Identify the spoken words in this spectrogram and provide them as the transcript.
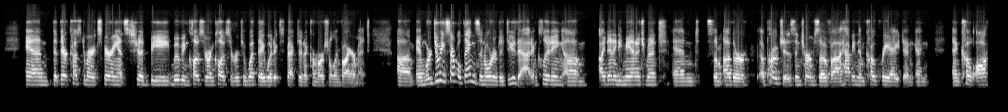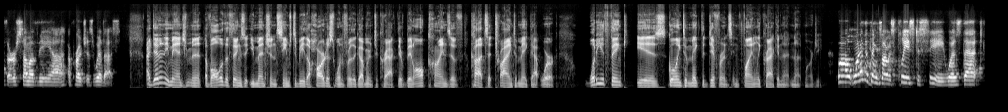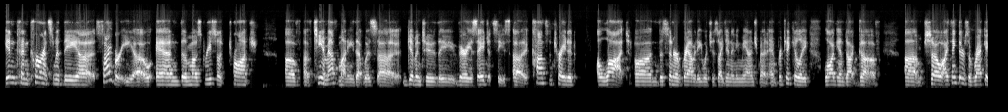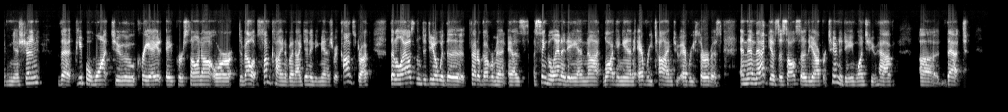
and that their customer experience should be moving closer and closer to what they would expect in a commercial environment. Um, and we're doing several things in order to do that, including um, identity management and some other approaches in terms of uh, having them co create and, and, and co author some of the uh, approaches with us. Identity management, of all of the things that you mentioned, seems to be the hardest one for the government to crack. There have been all kinds of cuts at trying to make that work. What do you think is going to make the difference in finally cracking that nut, Margie? Well, one of the things I was pleased to see was that in concurrence with the uh, cyber EO and the most recent tranche of, of TMF money that was uh, given to the various agencies, uh, concentrated a lot on the center of gravity, which is identity management, and particularly login.gov. Um, so I think there's a recognition that people want to create a persona or develop some kind of an identity management construct that allows them to deal with the federal government as a single entity and not logging in every time to every service. And then that gives us also the opportunity, once you have uh, that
